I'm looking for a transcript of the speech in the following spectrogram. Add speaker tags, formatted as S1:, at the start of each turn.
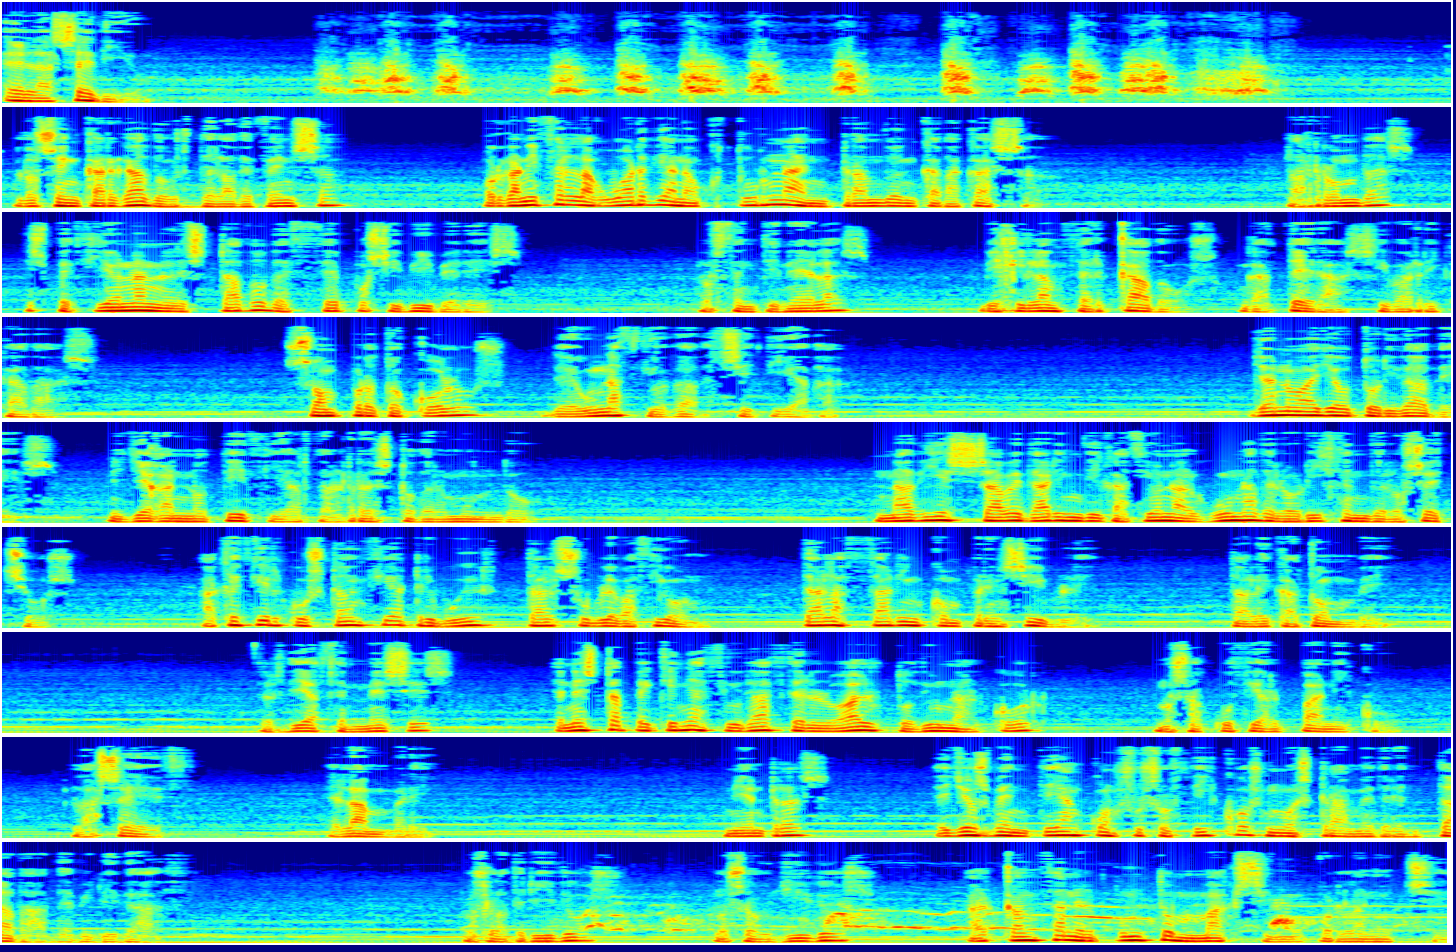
S1: El asedio. Los encargados de la defensa organizan la guardia nocturna entrando en cada casa. Las rondas inspeccionan el estado de cepos y víveres. Los centinelas vigilan cercados, gateras y barricadas. Son protocolos de una ciudad sitiada. Ya no hay autoridades, ni llegan noticias del resto del mundo. Nadie sabe dar indicación alguna del origen de los hechos, a qué circunstancia atribuir tal sublevación, tal azar incomprensible, tal hecatombe. Desde hace meses, en esta pequeña ciudad en lo alto de un alcor, nos acucia el pánico, la sed, el hambre. Mientras, ellos ventean con sus hocicos nuestra amedrentada debilidad. Los ladridos, los aullidos, alcanzan el punto máximo por la noche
